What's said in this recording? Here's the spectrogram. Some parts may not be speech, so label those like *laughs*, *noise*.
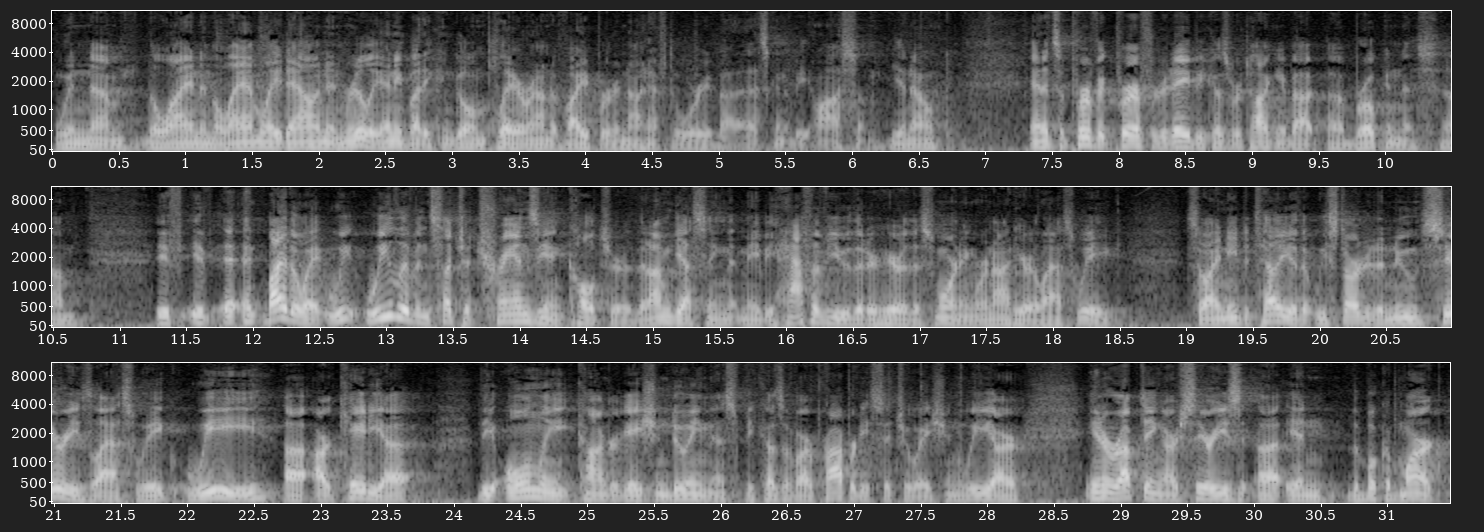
when um, the lion and the lamb lay down, and really anybody can go and play around a viper and not have to worry about it. That's going to be awesome, you know? And it's a perfect prayer for today because we're talking about uh, brokenness. Um, if, if, and by the way, we, we live in such a transient culture that I'm guessing that maybe half of you that are here this morning were not here last week. So I need to tell you that we started a new series last week. We, uh, Arcadia, the only congregation doing this because of our property situation. We are interrupting our series uh, in the book of Mark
